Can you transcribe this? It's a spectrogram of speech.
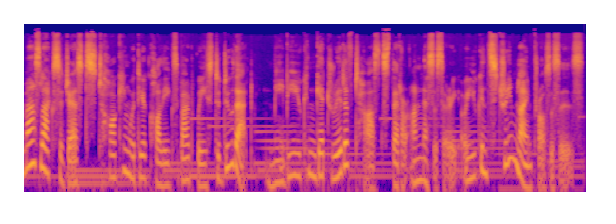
Maslach suggests talking with your colleagues about ways to do that. Maybe you can get rid of tasks that are unnecessary or you can streamline processes.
